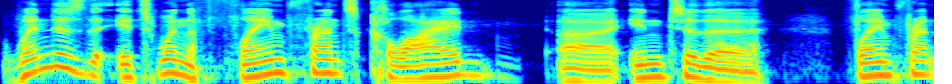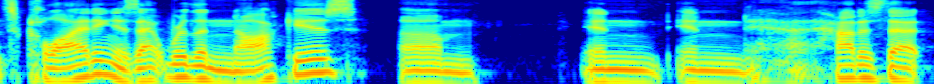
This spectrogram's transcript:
when does the it's when the flame fronts collide uh, into the flame fronts colliding? Is that where the knock is? Um, and and how does that?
